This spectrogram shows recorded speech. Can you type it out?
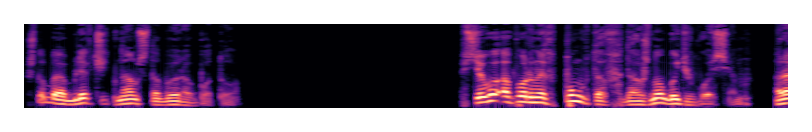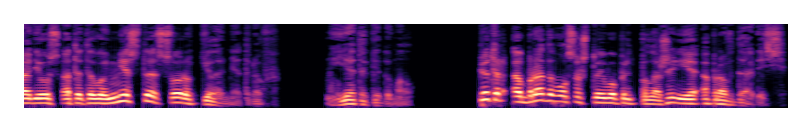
чтобы облегчить нам с тобой работу. Всего опорных пунктов должно быть восемь. Радиус от этого места — сорок километров. Я так и думал. Петр обрадовался, что его предположения оправдались.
